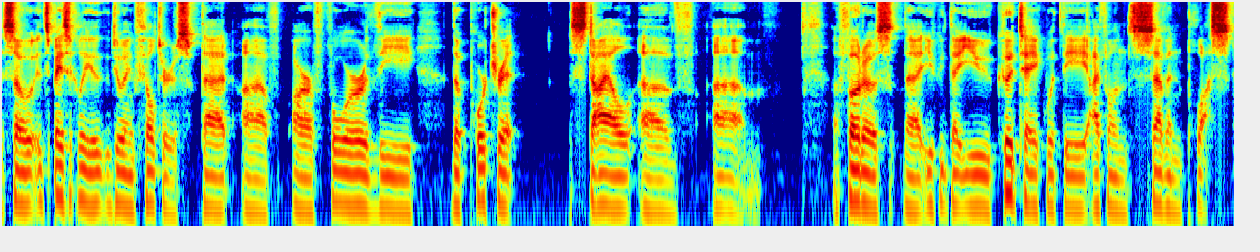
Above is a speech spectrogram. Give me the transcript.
so it's basically doing filters that uh, are for the the portrait style of um, photos that you could, that you could take with the iPhone 7 Plus,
